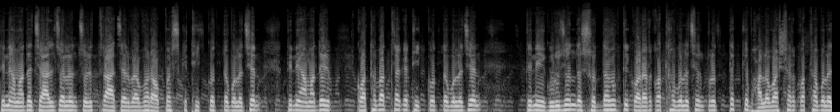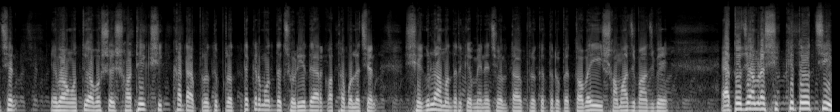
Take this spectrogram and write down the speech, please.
তিনি আমাদের চালচলন চরিত্র, আচার, ব্যবহার, অভ্যাসকে ঠিক করতে বলেছেন, তিনি আমাদের কথাবার্তাকে ঠিক করতে বলেছেন তিনি গুরুজনদের শ্রদ্ধাভক্তি করার কথা বলেছেন, প্রত্যেককে ভালোবাসার কথা বলেছেন এবং অতি অবশ্যই সঠিক শিক্ষাটা প্রতি প্রত্যেকের মধ্যে ছড়িয়ে দেওয়ার কথা বলেছেন। সেগুলো আমাদেরকে মেনে চলতে হবে প্রকৃত রূপে। তবেই সমাজ বাঁচবে। এত যে আমরা শিক্ষিত হচ্ছি,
